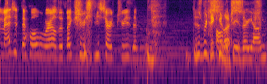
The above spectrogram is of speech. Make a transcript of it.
imagined the whole world with like really short trees everywhere. It's All ridiculous. the trees are young.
